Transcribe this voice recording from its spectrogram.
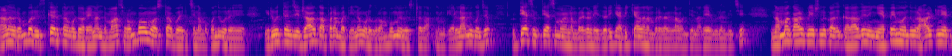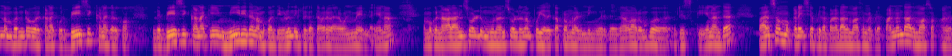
நானும் ரொம்ப ரிஸ்க் எடுத்து கொண்டு வரேன். ஏன்னா இந்த மாதம் ரொம்பவும் ஒஸ்ட்டாக போயிடுச்சு நமக்கு வந்து ஒரு இருபத்தஞ்சி ட்ராவுக்கு அப்புறம் பார்த்திங்கன்னா உங்களுக்கு ரொம்பவுமே வெஸ்ட்டாக தான். நமக்கு எல்லாமே கொஞ்சம் வித்தியாச வித்தியாசமான நம்பர்கள் இது வரைக்கும் அடிக்காத நம்பர்கள்லாம் வந்து நிறைய விழுந்துச்சு. நம்ம கால்குலேஷனுக்கு அதுக்கு அதாவது நீங்கள் எப்போயுமே வந்து ஒரு ஆல்டர்னேட் நம்பர்ன்ற ஒரு கணக்கு ஒரு பேசிக் கணக்கு இருக்கும். இந்த பேசிக் கணக்கையும் மீறி தான் நமக்கு வந்து விழுந்துட்டு இருக்க தவிர வேறு ஒன்றுமே இல்லை. ஏன்னா நமக்கு நாலு அன்சோல்டு மூணு அன்சோல்டுலாம் போய் அதுக்கப்புறமெலாம் வின்னிங் வருது. அதனால ரொம்ப ரிஸ்க் ஏன்னா அந்த வருஷம் கடைசி அப்படி தான் பன்னெண்டாவது மாதம் எப்படி? பன்னெண்டாவது மாதம் அது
